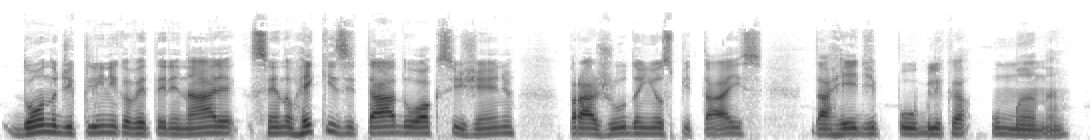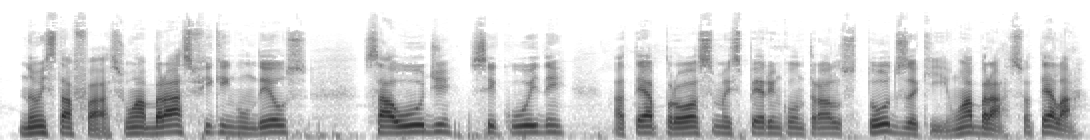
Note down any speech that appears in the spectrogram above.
dono de clínica veterinária, sendo requisitado oxigênio para ajuda em hospitais da rede pública humana. Não está fácil. Um abraço, fiquem com Deus, saúde, se cuidem. Até a próxima, espero encontrá-los todos aqui. Um abraço, até lá.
